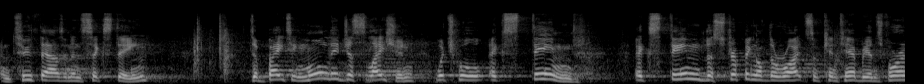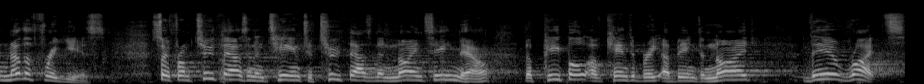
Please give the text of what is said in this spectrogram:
in 2016 debating more legislation which will extend, extend the stripping of the rights of Cantabrians for another three years. So from 2010 to 2019 now, the people of Canterbury are being denied their rights,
